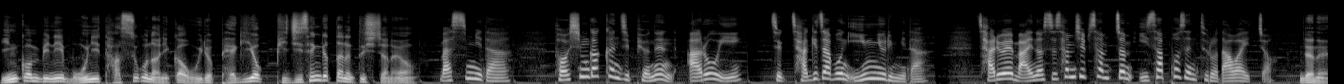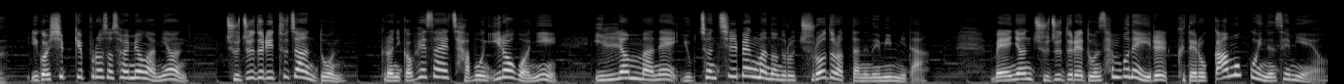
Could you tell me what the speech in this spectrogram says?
인건비니 뭐니 다 쓰고 나니까 오히려 102억 빚이 생겼다는 뜻이잖아요. 맞습니다. 더 심각한 지표는 ROE, 즉 자기자본 이익률입니다. 자료에 마이너스 33.24%로 나와 있죠. 네네. 이걸 쉽게 풀어서 설명하면 주주들이 투자한 돈, 그러니까 회사의 자본 1억 원이 1년 만에 6,700만 원으로 줄어들었다는 의미입니다. 매년 주주들의 돈 3분의 1을 그대로 까먹고 있는 셈이에요.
